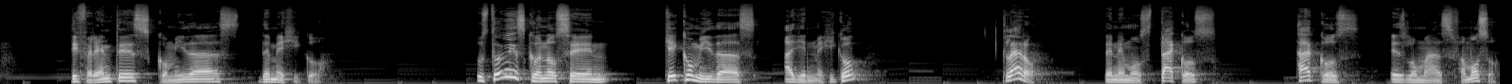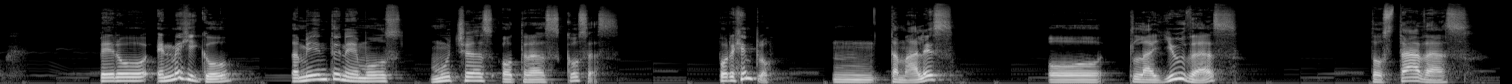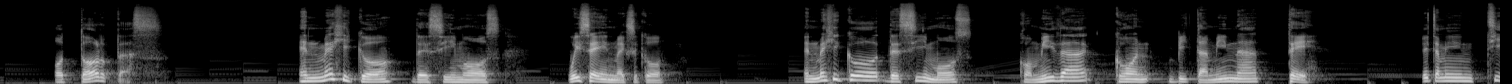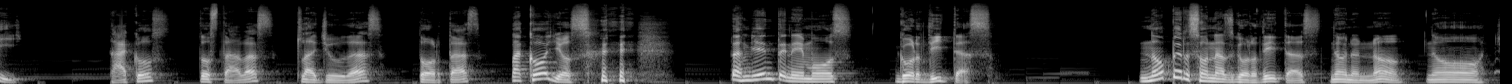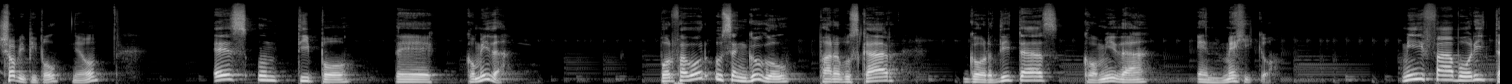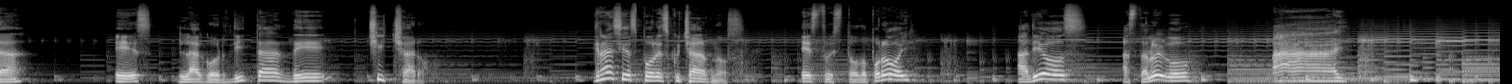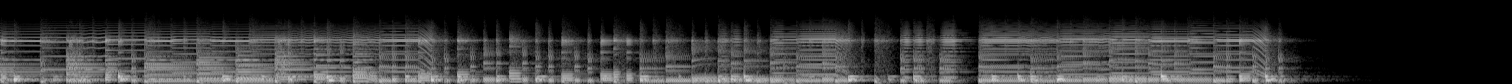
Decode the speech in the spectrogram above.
diferentes comidas de México. ¿Ustedes conocen qué comidas hay en México? Claro, tenemos tacos. Tacos es lo más famoso. Pero en México también tenemos muchas otras cosas. Por ejemplo, mm, tamales o tlayudas tostadas o tortas. En México decimos, we say in Mexico, en México decimos comida con vitamina T. Vitamin T. Tacos, tostadas, tlayudas, tortas, pacollos. También tenemos gorditas. No personas gorditas, no, no, no, no chubby people, no. Es un tipo de comida. Por favor, usen Google para buscar gorditas comida en México. Mi favorita es la gordita de chícharo. Gracias por escucharnos. Esto es todo por hoy. Adiós. Hasta luego. Bye.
